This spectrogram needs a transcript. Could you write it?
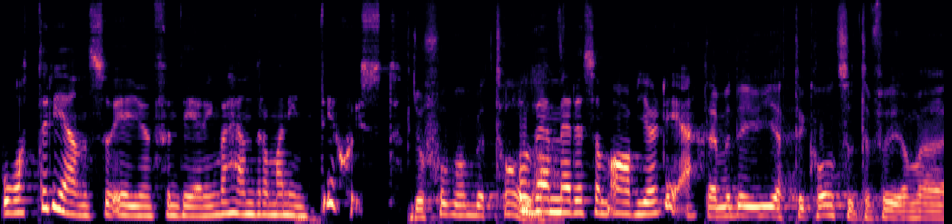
återigen så är ju en fundering, vad händer om man inte är schysst? Då får man betala. Och vem är det som avgör det? Nej men det är ju jättekonstigt, för jag menar,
